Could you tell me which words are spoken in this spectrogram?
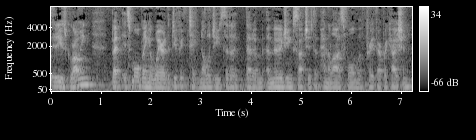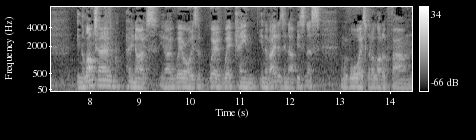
It is growing, but it's more being aware of the different technologies that are that are emerging, such as the panelised form of prefabrication. In the long term, who knows? You know, we're always a, we're we're keen innovators in our business, and we've always got a lot of um,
